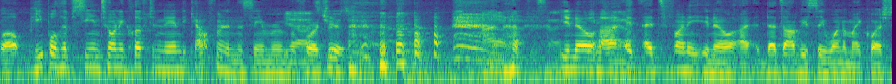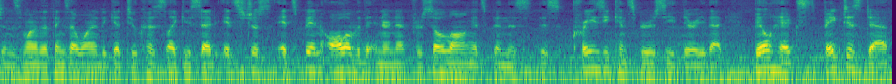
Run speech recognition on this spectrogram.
Well, people have seen Tony Clifton and Andy Kaufman in the same room Yeah, before too. true, I don't know what to. You know, uh, it, it's funny. You know, uh, that's obviously one of my questions. One of the things I wanted to get to because, like you said, it's just it's been all over the internet for so long. It's been this this crazy conspiracy theory that Bill Hicks faked his death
